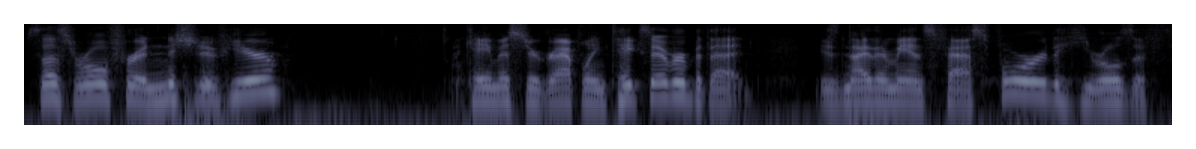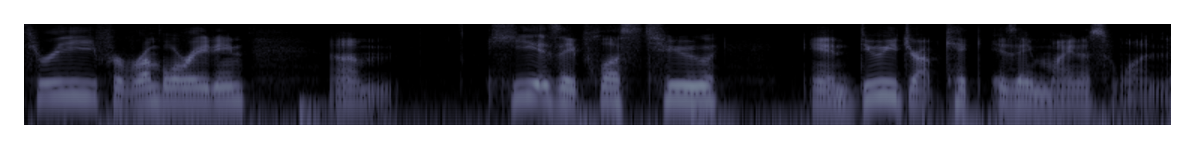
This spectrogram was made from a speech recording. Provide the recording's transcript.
So let's roll for initiative here. Okay, Mr. Grappling takes over, but that is neither man's fast forward. He rolls a three for Rumble rating. Um, he is a plus two, and Dewey Dropkick is a minus one.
